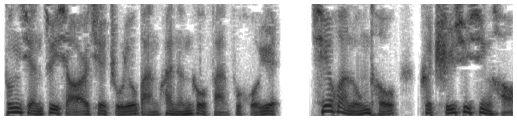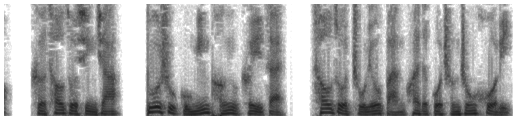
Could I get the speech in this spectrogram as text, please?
风险最小，而且主流板块能够反复活跃，切换龙头可持续性好，可操作性佳。多数股民朋友可以在操作主流板块的过程中获利。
